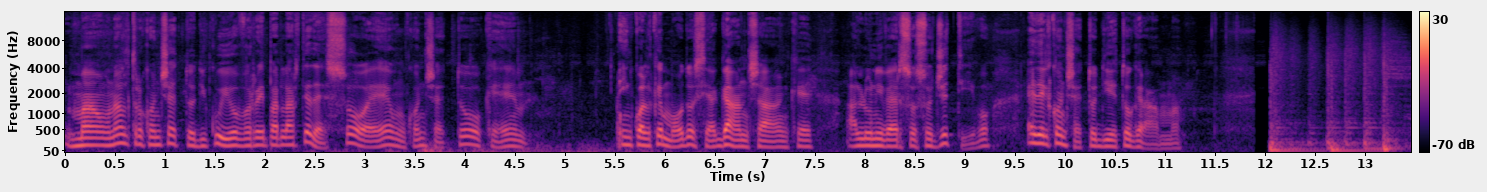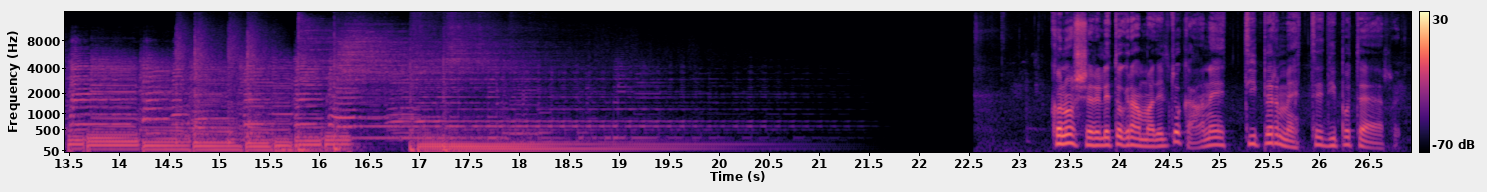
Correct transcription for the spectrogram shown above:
Ma un altro concetto di cui io vorrei parlarti adesso è un concetto che in qualche modo si aggancia anche all'universo soggettivo ed è il concetto di etogramma. Conoscere l'etogramma del tuo cane ti permette di poter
